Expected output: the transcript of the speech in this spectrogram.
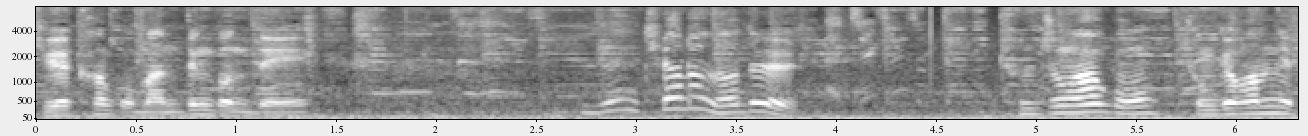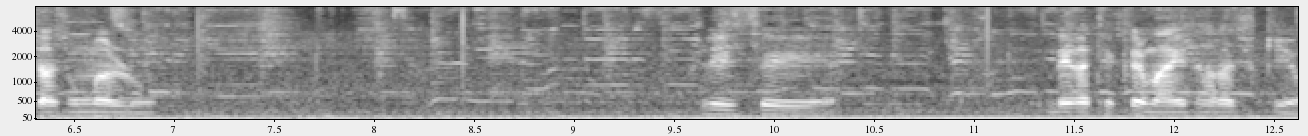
기획하고 만든 건데 음, 티아라 누나들 존중하고 존경합니다 정말로. please 내가 댓글 많이 달아줄게요.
